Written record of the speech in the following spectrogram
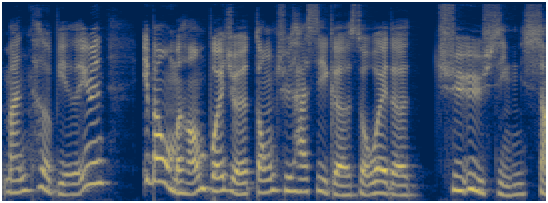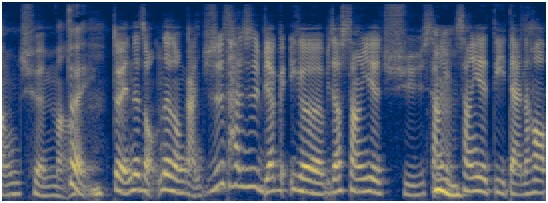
蛮特别的，因为一般我们好像不会觉得东区它是一个所谓的区域型商圈嘛，对。对，那种那种感觉，就是它是比较一个比较商业区、商、嗯、商业地带，然后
